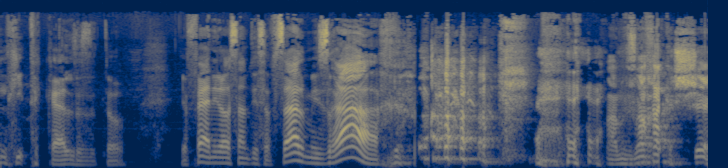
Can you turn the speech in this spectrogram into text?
להיתקע על זה זה טוב. יפה, אני לא שמתי ספסל, מזרח! המזרח היה קשה.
